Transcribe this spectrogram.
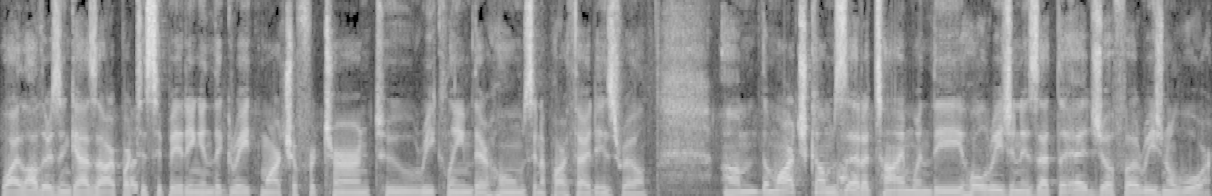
while others in Gaza are participating in the Great March of Return to reclaim their homes in apartheid Israel. Um, the march comes at a time when the whole region is at the edge of a regional war.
